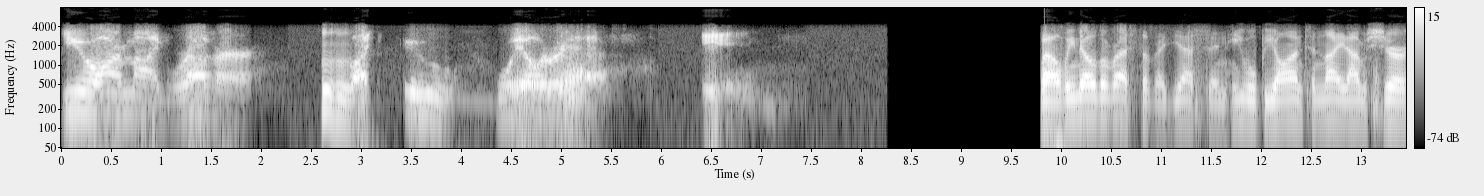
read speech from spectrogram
you are my brother, but you will rest in. Well, we know the rest of it, yes, and he will be on tonight, I'm sure,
